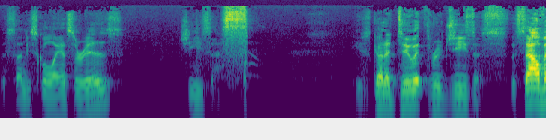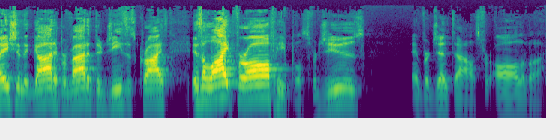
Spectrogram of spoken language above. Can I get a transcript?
The Sunday school answer is Jesus. He was going to do it through Jesus. The salvation that God had provided through Jesus Christ is a light for all peoples, for Jews and for Gentiles, for all of us.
